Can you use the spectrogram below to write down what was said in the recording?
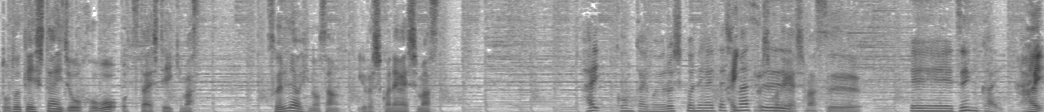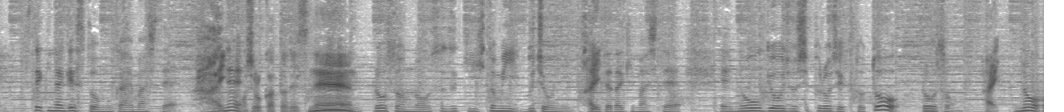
お届けしたい情報をお伝えしていきます。それでは日野さんよろしくお願いします。はい今回もよろしくお願いいたします、はい、よろしくお願いします。えー、前回はい。素敵なゲストを迎えましてはい、ね。面白かったですね、うん。ローソンの鈴木ひとみ部長に来ていただきまして、えー農業女子プロジェクトとローソンはい。の、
